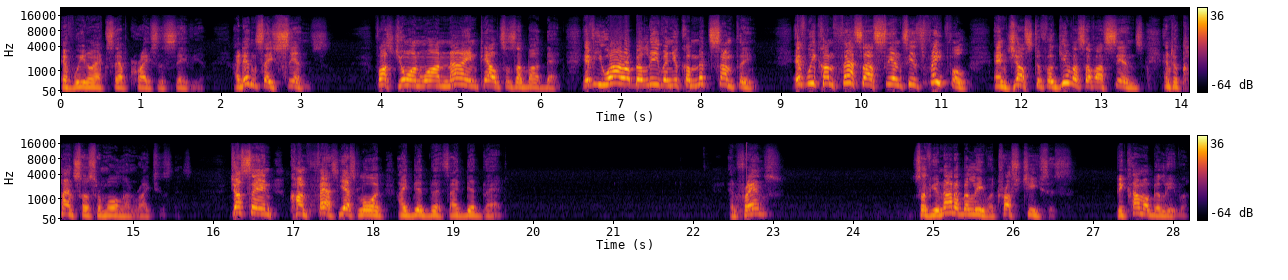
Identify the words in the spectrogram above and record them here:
if we don't accept Christ as Savior. I didn't say sins. First John 1 9 tells us about that. If you are a believer and you commit something, if we confess our sins, He is faithful and just to forgive us of our sins and to cleanse us from all unrighteousness. Just saying, confess, yes, Lord, I did this, I did that. And friends, so if you're not a believer, trust Jesus, become a believer,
